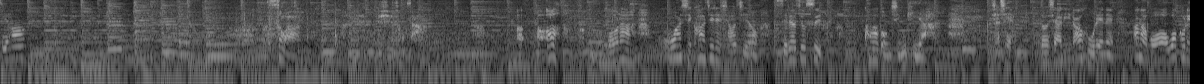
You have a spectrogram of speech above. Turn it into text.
志哈？嫂啊，你是咧创啥？哦哦，无啦，我是看这个小姐哦，生了就水，看到戆神去啊。小姐，多谢你打护练的，啊那无我可能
